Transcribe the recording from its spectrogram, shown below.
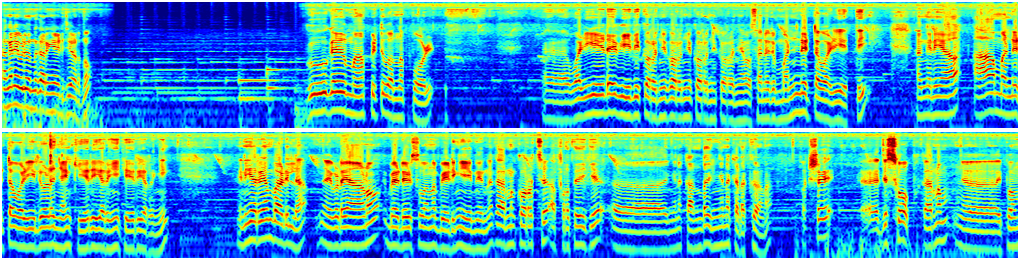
അങ്ങനെ ഇവിടെ ഒന്ന് കറങ്ങി അടിച്ച് കിടന്നു ഗൂഗിൾ മാപ്പിട്ട് വന്നപ്പോൾ വഴിയുടെ വീതി കുറഞ്ഞ് കുറഞ്ഞ് കുറഞ്ഞ് കുറഞ്ഞ് അവസാനം ഒരു മണ്ണിട്ട വഴി എത്തി. അങ്ങനെ ആ ആ മണ്ണിട്ട വഴിയിലൂടെ ഞാൻ കയറി ഇറങ്ങി കയറി ഇറങ്ങി. എനിക്കറിയാൻ പാടില്ല എവിടെയാണോ ബേഡേഴ്സ് വന്ന് ബേഡിങ് ചെയ്യുന്നതെന്ന്. കാരണം കുറച്ച് അപ്പുറത്തേക്ക് ഇങ്ങനെ കണ്ട ഇങ്ങനെ കിടക്കുകയാണ്. പക്ഷേ ജസ്റ്റ് ഹോപ്പ് കാരണം ഇപ്പം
